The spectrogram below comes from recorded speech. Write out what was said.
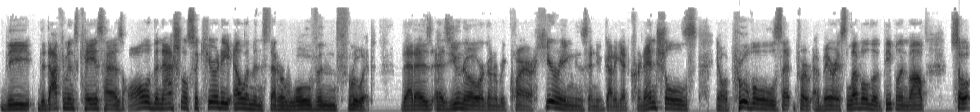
the the documents case has all of the national security elements that are woven through it. That, as as you know, are going to require hearings, and you've got to get credentials, you know, approvals at, for a various level of people involved. So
